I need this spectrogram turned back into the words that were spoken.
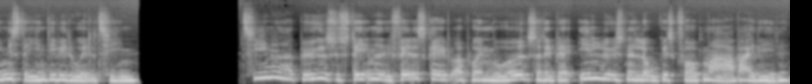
eneste individuelle team. Teamet har bygget systemet i fællesskab og på en måde, så det bliver indlysende logisk for dem at arbejde i det.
